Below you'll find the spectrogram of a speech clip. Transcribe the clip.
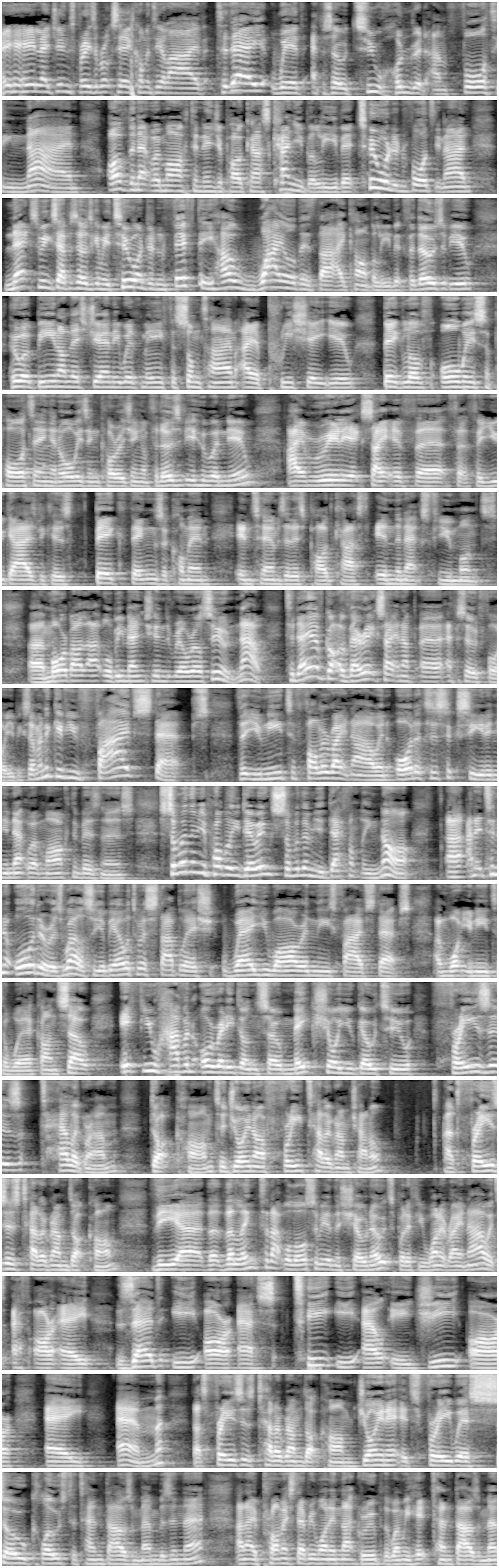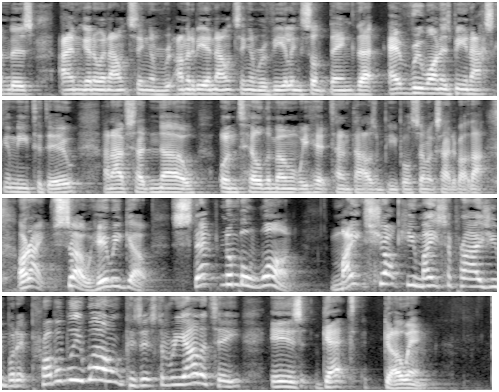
Hey, hey, hey, legends. Frazer Brookes here, coming to you live today with episode 249 of the Network Marketing Ninja podcast. Can you believe it? 249. Next week's episode is going to be 250. How wild is that? I can't believe it. For those of you who have been on this journey with me for some time, I appreciate you. Big love, always supporting and always encouraging. And for those of you who are new, I am really excited for, for, for you guys because big things are coming in terms of this podcast in the next few months. Uh, more about that will be mentioned real, real soon. Now, today I've got a very exciting uh, episode for you because I'm going to give you five steps that you need to follow right now in order to succeed in your network marketing business. Some of them you're probably doing, some of them you're definitely not. Uh, and it's in order as well. So you'll be able to establish where you are in these five steps and what you need to work on. So if you haven't already done so, make sure you go to frazerstelegram.com to join our free Telegram channel at frazerstelegram.com. The, uh, the, the link to that will also be in the show notes, but if you want it right now, it's F R A Z E R S T E L E G R A M. That's frazerstelegram.com. Join it. It's free. We're so close to 10,000 members in there. And I promised everyone in that group that when we hit 10,000 members, I'm going to announcing and re- I'm going to be announcing and revealing something that everyone has been asking me to do. And I've said no until the moment we hit 10,000 people. So I'm excited about that. All right. So here we go. Step number one might shock you, might surprise you, but it probably won't because it's the reality is get going.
